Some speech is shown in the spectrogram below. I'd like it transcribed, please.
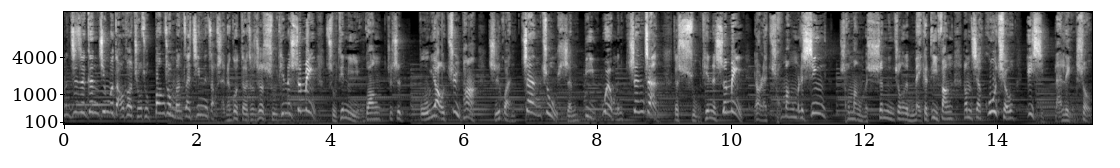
我们接着更进一步祷告，求主帮助我们，在今天早晨能够得着这属天的生命、属天的眼光，就是不要惧怕，只管站住，神必为我们征战的属天的生命，要来充满我们的心，充满我们生命中的每个地方。让我们先呼求，一起来领受。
